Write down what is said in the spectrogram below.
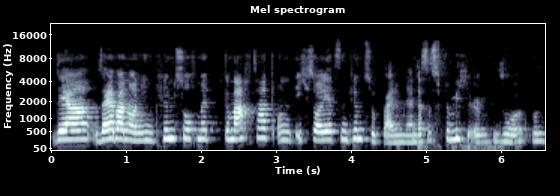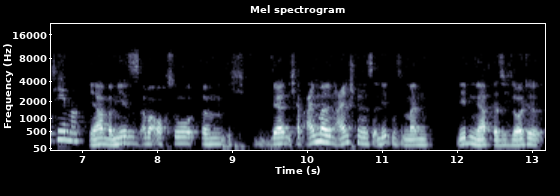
der selber noch nie einen Klimmzug mitgemacht hat und ich soll jetzt einen Klimmzug bei dem lernen. Das ist für mich irgendwie so, so ein Thema. Ja, bei mir ist es aber auch so, ähm, ich, ich habe einmal ein einschneidendes Erlebnis in meinem Leben gehabt, dass ich Leute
